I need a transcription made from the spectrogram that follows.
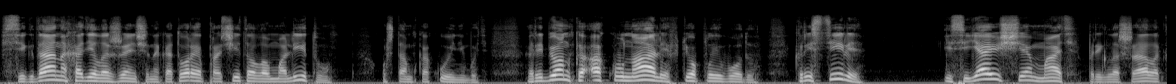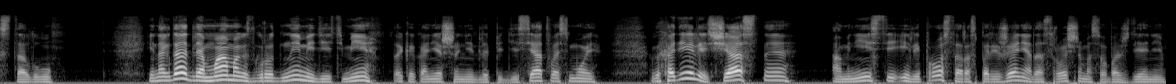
Всегда находилась женщина, которая прочитала молитву, уж там какую-нибудь. Ребенка окунали в теплую воду, крестили, и сияющая мать приглашала к столу. Иногда для мамок с грудными детьми, только, конечно, не для 58-й, выходили частные амнистии или просто распоряжения о досрочном освобождении.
